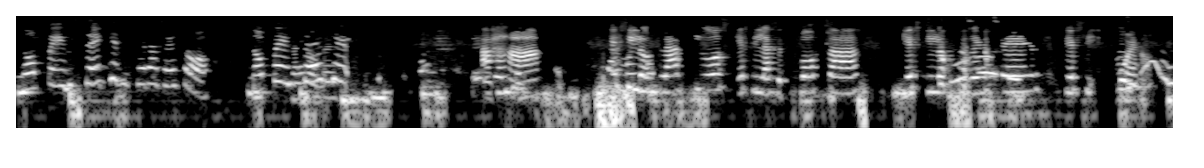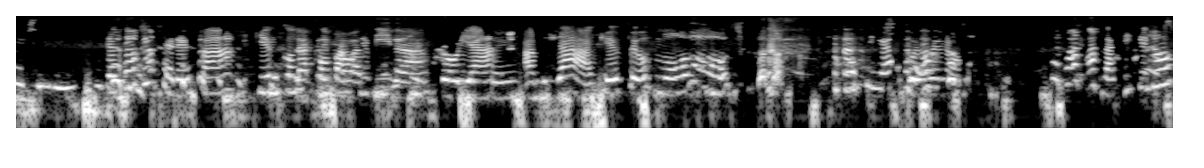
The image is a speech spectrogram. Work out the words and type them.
No pensé que dijeras eso, no pensé que... Ajá. Que si los látigos, que si las esposas, que si los juguetes, que si. Bueno, si a ti te interesa quieres con- La crema batida. historia, Sí. amiga, qué feos modos. Pues bueno, platíquenos,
